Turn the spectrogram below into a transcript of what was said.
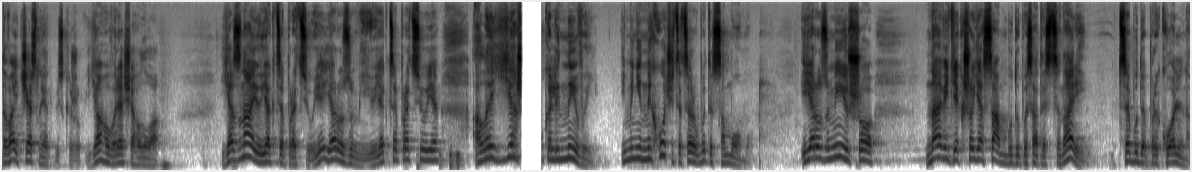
Давай чесно, я тобі скажу. Я говоряща голова. Я знаю, як це працює, я розумію, як це працює, але я ж сука лінивий. І мені не хочеться це робити самому. І я розумію, що навіть якщо я сам буду писати сценарій, це буде прикольно.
